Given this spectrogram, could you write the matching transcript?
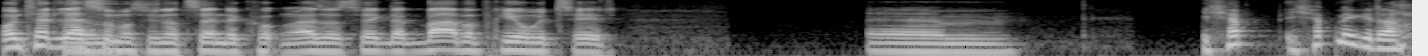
Und Ted Lasso Ähm. muss ich noch zu Ende gucken. Also deswegen, das war aber Priorität. Ähm, ich habe ich hab mir gedacht,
